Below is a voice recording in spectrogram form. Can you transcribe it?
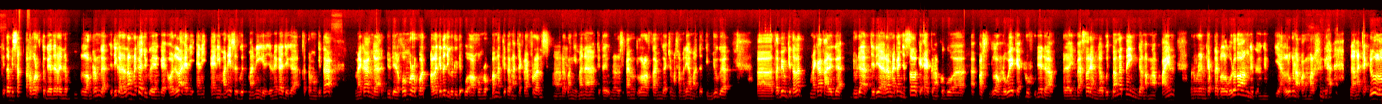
kita bisa work together in the long term nggak? Jadi kadang-kadang mereka juga yang kayak oh adalah any any any money is a good money gitu. Jadi mereka juga ketemu kita mereka nggak do their homework buat padahal kita juga do our homework banget kita ngecek reference uh, datang gimana kita benar spend a lot of time nggak cuma sama dia sama ada tim juga. Uh, tapi kita lihat mereka agak dudat jadi akhirnya mereka nyesel kayak eh kenapa gue uh, pas long the way kayak duh ini ada ada investor yang gabut banget nih nggak ngapain benar-benar cap table gue doang gitu. Ya lu kenapa kemarin nggak nggak ngecek dulu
